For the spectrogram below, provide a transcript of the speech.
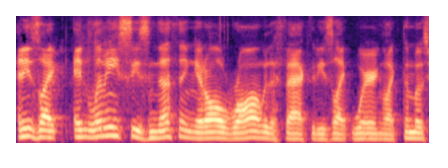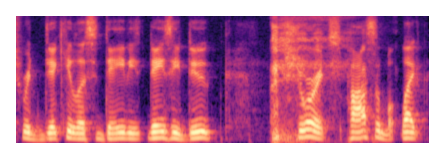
And he's like, and Lemmy sees nothing at all wrong with the fact that he's like wearing like the most ridiculous Davy, Daisy Duke shorts possible. Like,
